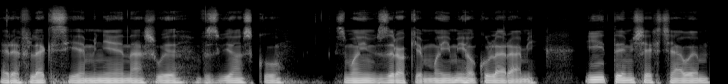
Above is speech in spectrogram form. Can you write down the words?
refleksje mnie naszły w związku z moim wzrokiem, moimi okularami i tym się chciałem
